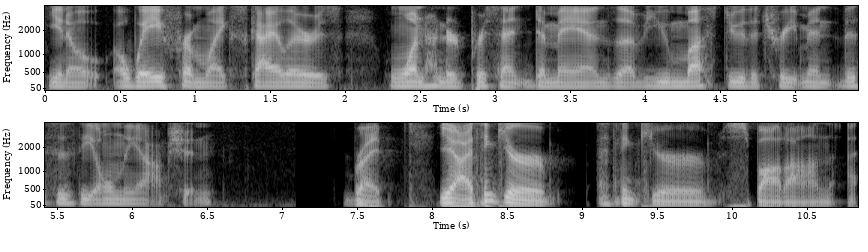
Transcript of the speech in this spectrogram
you know, away from like Skyler's 100% demands of you must do the treatment. This is the only option. Right. Yeah, I think you're I think you're spot on. I-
